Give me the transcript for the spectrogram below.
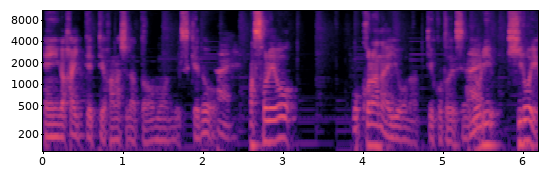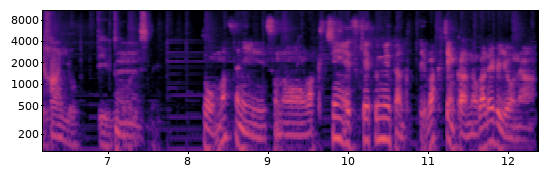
変異が入ってっていう話だと思うんですけど、はい、まあ、それを起こらないようなっていうことですね、はい、より広い範囲をっていうところですね。うん、そうまさにそのワクチンエスケープミュータントっていうワクチンから逃れるような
